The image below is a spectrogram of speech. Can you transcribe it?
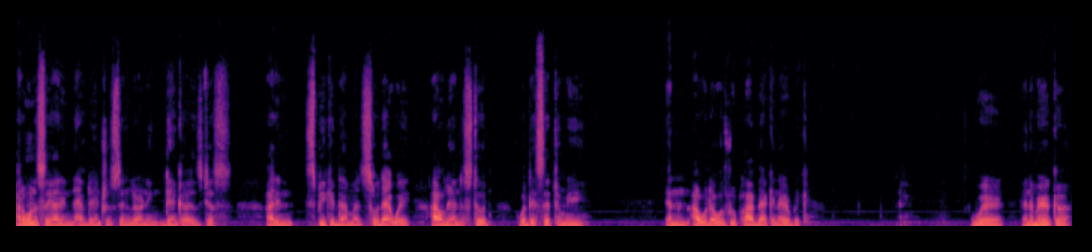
I don't want to say I didn't have the interest in learning Dinka. It's just I didn't speak it that much. So that way, I only understood what they said to me, and I would always reply back in Arabic. Where in America,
